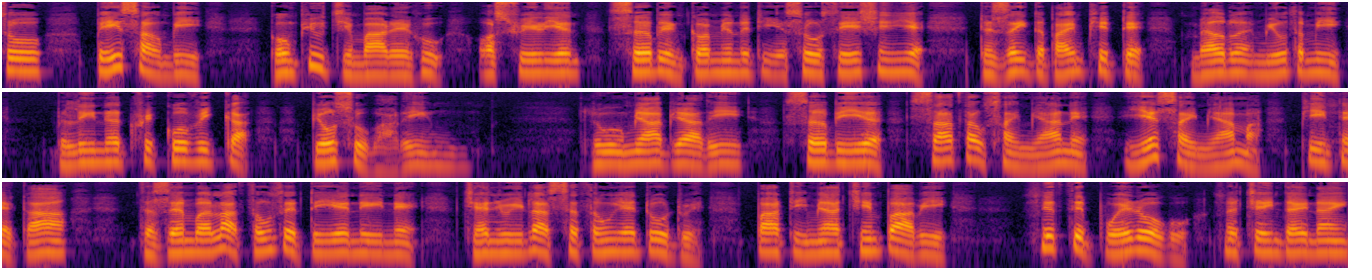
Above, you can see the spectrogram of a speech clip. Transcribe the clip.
ဆိုပေးဆောင်ပြီး ဂုံပြုကျင်းပါတယ်ဟု Australian Serbian Community Association ရဲ့တစိမ့်တစ်ပိုင်းဖြစ်တဲ့ Melbourne အမျိုးသမီး Belina Trikovic ကပြောဆိုပါတယ်။လူအများပြားသည်ဆာဘီယာစားတောက်ဆိုင်များနဲ့ရက်ဆိုင်များမှာပြည့်နှက်ကဒီဇင်ဘာလ31ရက်နေ့နဲ့ဇန်နဝါရီလ23ရက်တို့တွင် ပါတီများကျင်းပပြီးနှစ်သစ်ပွဲတော်ကိုနှစ်ကြိမ်တိုင်းတိုင်း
